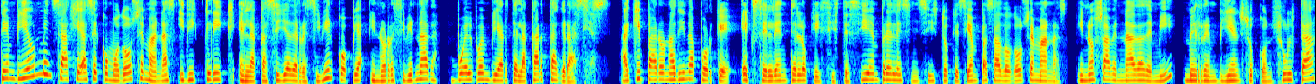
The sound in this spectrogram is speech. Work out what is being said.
Te envié un mensaje hace como dos semanas y di clic en la casilla de recibir copia y no recibir nada. Vuelvo a enviarte la carta, gracias. Aquí paro, Nadina, porque excelente lo que hiciste. Siempre les insisto que si han pasado dos semanas y no saben nada de mí, me reenvíen su consulta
